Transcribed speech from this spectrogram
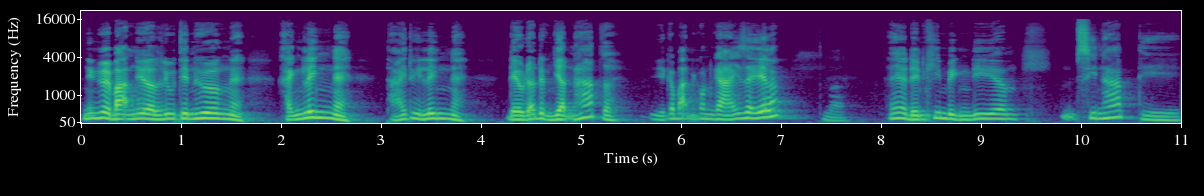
những người bạn như là lưu tiên hương này khánh linh này thái thùy linh này đều đã được nhận hát rồi. Vì các bạn con gái dễ lắm. Vâng. thế là đến khi mình đi xin hát thì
